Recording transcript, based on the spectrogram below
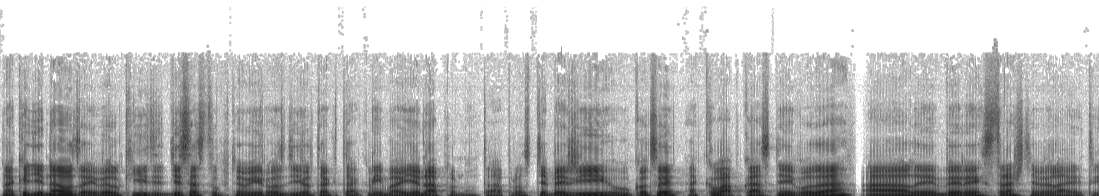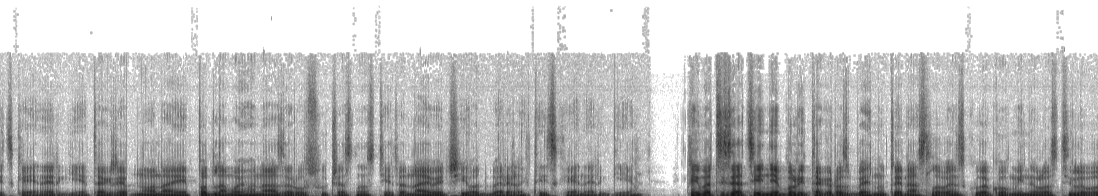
No a keď je naozaj veľký, 10 stupňový rozdiel, tak tá klíma ide naplno. Tá proste beží, húkoce a kvapká z nej voda, ale bere strašne veľa elektrickej energie. Takže ona je podľa môjho názoru v súčasnosti je to najväčší odber elektrickej energie. Klimatizácie neboli tak rozbehnuté na Slovensku ako v minulosti, lebo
